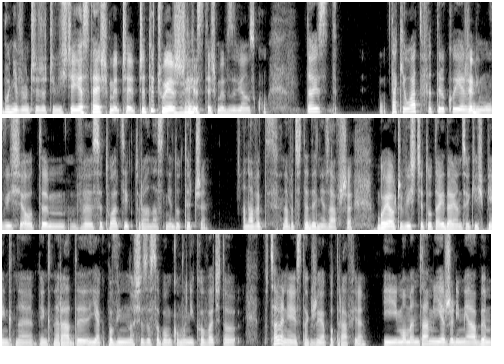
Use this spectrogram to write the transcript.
bo nie wiem, czy rzeczywiście jesteśmy, czy, czy ty czujesz, że jesteśmy w związku. To jest takie łatwe tylko jeżeli mówi się o tym w sytuacji, która nas nie dotyczy. A nawet, nawet wtedy nie zawsze, bo ja oczywiście tutaj dając jakieś piękne, piękne rady, jak powinno się ze sobą komunikować, to wcale nie jest tak, że ja potrafię. I momentami, jeżeli miałabym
